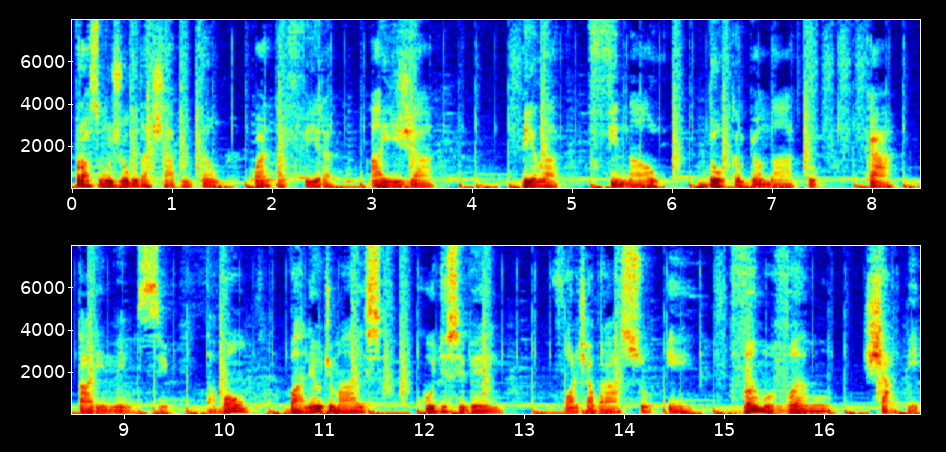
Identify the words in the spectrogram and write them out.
Próximo jogo da Chape então, quarta-feira, aí já pela final do campeonato catarinense. Tá bom? Valeu demais, cuide-se bem, forte abraço e vamos, vamos, Chape!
